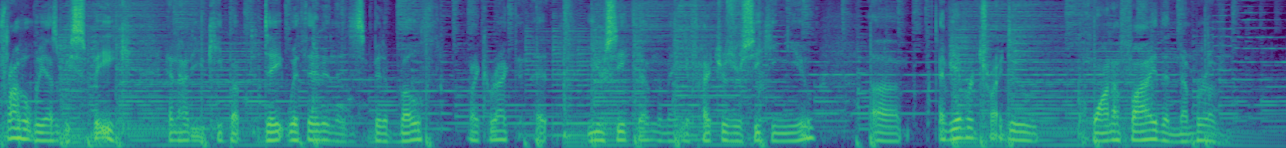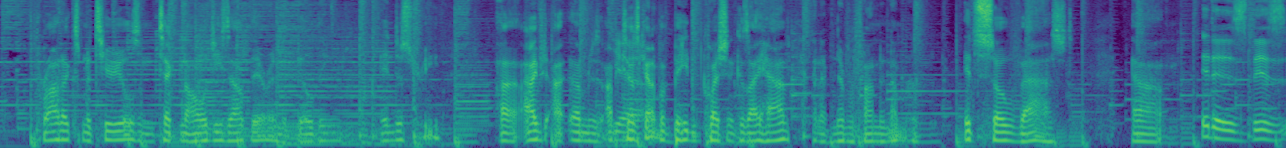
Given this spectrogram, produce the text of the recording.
probably as we speak, and how do you keep up to date with it? And it's a bit of both. Am I correct? That you seek them, the manufacturers are seeking you. Uh, have you ever tried to quantify the number of products, materials, and technologies out there in the building industry? Uh, I've, I, I'm, just, I'm Yeah. it's kind of a baited question because I have, and I've never found a number. It's so vast. Um, It is. There's.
